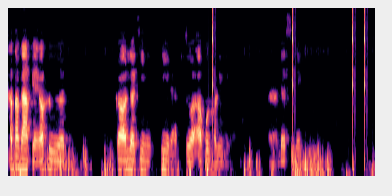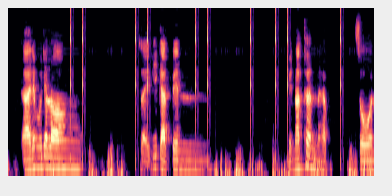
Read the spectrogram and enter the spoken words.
ถ้าต้องการเปลี่ยนก็คือ ก็เลือกที่นี่นะครับตัว output coordinate เลือก select อ่าเดี๋ยวผมจะลองใส่พิกัดเป็น เป็นนัทเทิลนะครับ โซน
